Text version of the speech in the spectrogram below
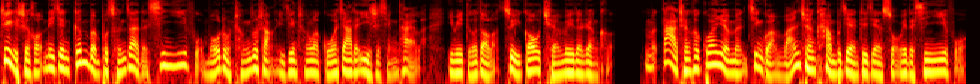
这个时候，那件根本不存在的新衣服，某种程度上已经成了国家的意识形态了，因为得到了最高权威的认可。那么，大臣和官员们尽管完全看不见这件所谓的新衣服，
